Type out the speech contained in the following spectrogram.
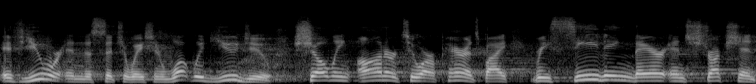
if you were in this situation? What would you do? Showing honor to our parents by receiving their instruction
